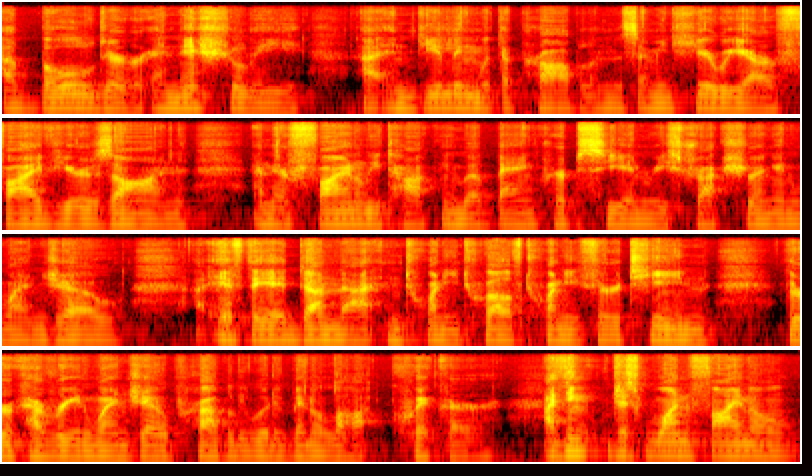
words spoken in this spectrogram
uh, bolder initially uh, in dealing with the problems. I mean here we are 5 years on and they're finally talking about bankruptcy and restructuring in wenzhou uh, if they had done that in 2012 2013 the recovery in wenzhou probably would have been a lot quicker. I think just one final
